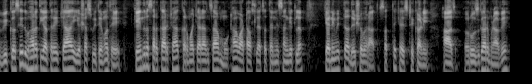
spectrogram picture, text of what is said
विकसित भारत यात्रेच्या यशस्वीतेमध्ये केंद्र सरकारच्या कर्मचाऱ्यांचा मोठा वाटा असल्याचं त्यांनी सांगितलं. यानिमित्त देशभरात सत्तेचाळीस ठिकाणी आज रोजगार मेळावे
